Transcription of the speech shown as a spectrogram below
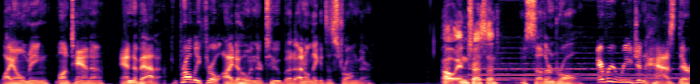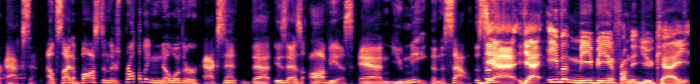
Wyoming, Montana, and Nevada. Could probably throw Idaho in there too, but I don't think it's as strong there. Oh, interesting. The Southern Drawl. Every region has their accent. Outside of Boston, there's probably no other accent that is as obvious and unique than the South. The Southern Yeah, yeah. Even me being from the UK,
